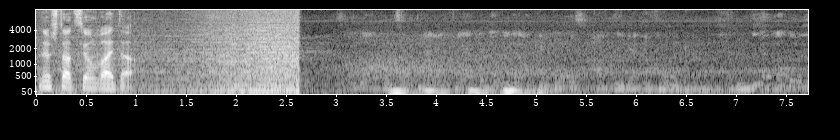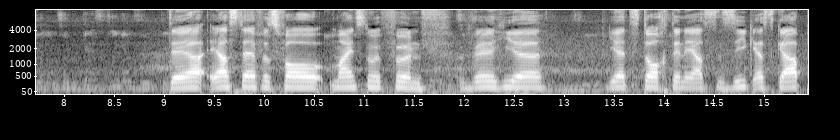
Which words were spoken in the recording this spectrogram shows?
eine Station weiter. Der erste FSV Mainz 05 will hier jetzt doch den ersten Sieg. Es gab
